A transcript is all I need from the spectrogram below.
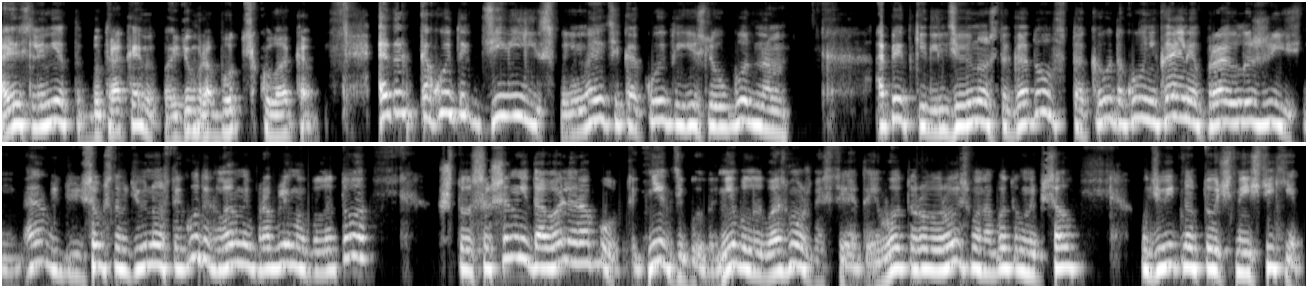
А если нет, так батраками пойдем работать кулаком. Это какой-то девиз, понимаете, какой-то, если угодно, опять-таки для 90-х годов такое, такое уникальное правило жизни. Да? Собственно, в 90-е годы главной проблемой было то, что совершенно не давали работать, негде было, не было возможности это. И вот Ройсман об этом написал удивительно точные стихи.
